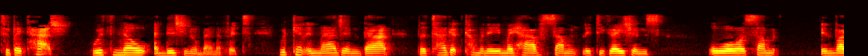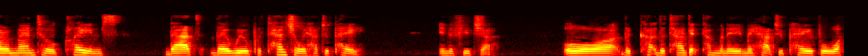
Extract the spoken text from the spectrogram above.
to pay cash with no additional benefit. We can imagine that the target company may have some litigations or some environmental claims that they will potentially have to pay in the future. Or the, the target company may have to pay for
